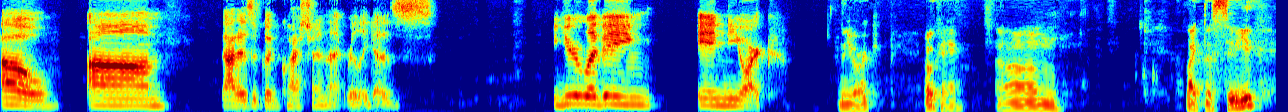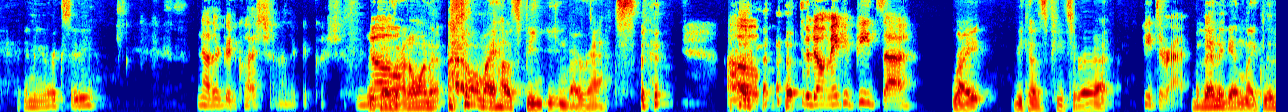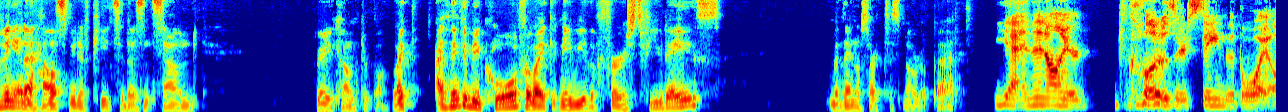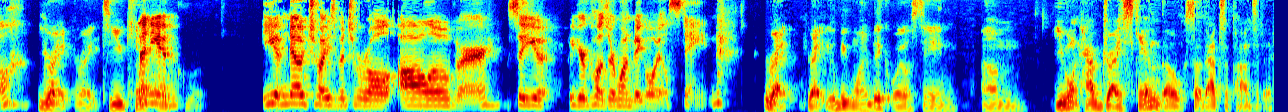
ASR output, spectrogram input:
Oh, um, that is a good question. That really does You're living in New York. New York. Okay. Um, like the city in New York City. Another good question. Another good question. Because I don't want to. I don't want my house being eaten by rats. Oh, so don't make it pizza. right. Because pizza rat. Pizza rat. But then again, like living in a house made of pizza doesn't sound very comfortable. Like I think it'd be cool for like maybe the first few days, but then it'll start to smell real bad. Yeah, and then all your clothes are stained with oil. Right, right. So you can't. you have- You have no choice but to roll all over. So you your clothes are one big oil stain. right, right. You'll be one big oil stain. Um, you won't have dry skin though, so that's a positive.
